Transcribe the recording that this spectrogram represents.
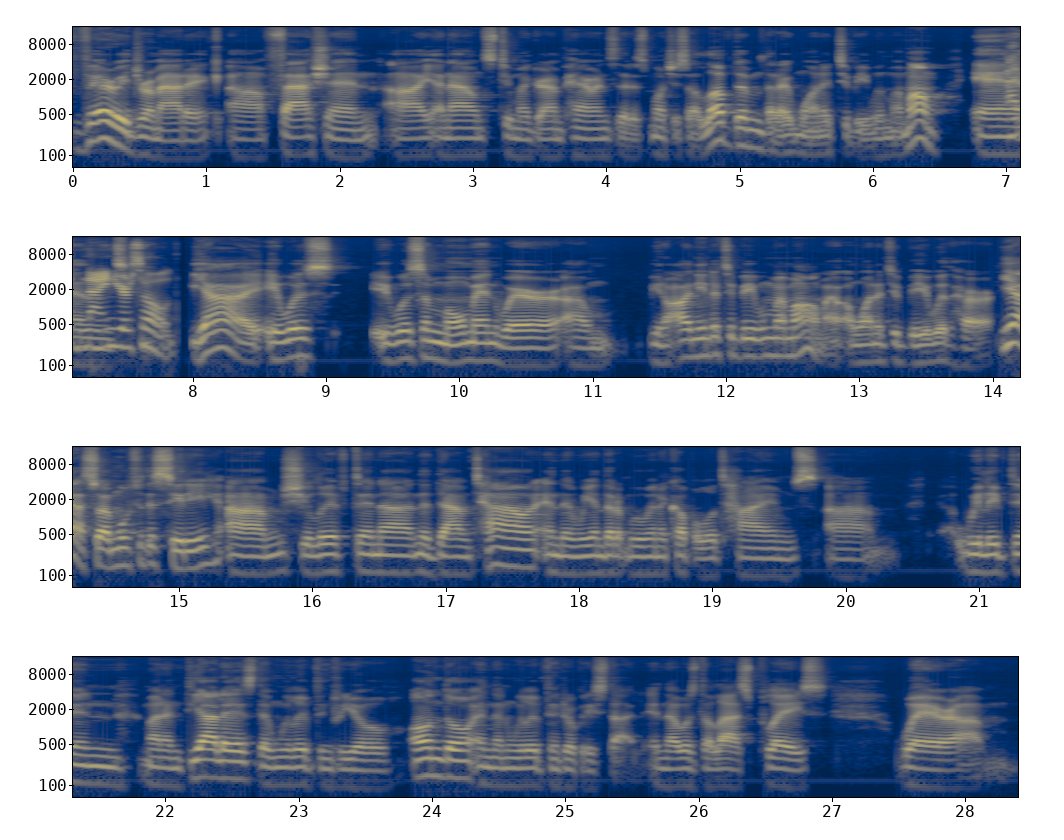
very dramatic uh, fashion, I announced to my grandparents that as much as I loved them, that I wanted to be with my mom. And at nine years old, yeah, it was it was a moment where um, you know, I needed to be with my mom. I, I, wanted to be with her. Yeah, so I moved to the city. Um, she lived in, uh, in, the downtown, and then we ended up moving a couple of times. Um, we lived in Manantiales, then we lived in Rio Hondo, and then we lived in Rio Cristal, and that was the last place where um,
